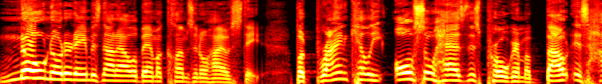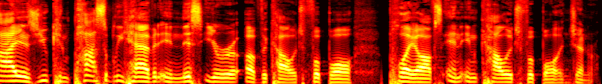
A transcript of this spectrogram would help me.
No, Notre Dame is not Alabama, Clemson, Ohio State. But Brian Kelly also has this program about as high as you can possibly have it in this era of the college football playoffs and in college football in general.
